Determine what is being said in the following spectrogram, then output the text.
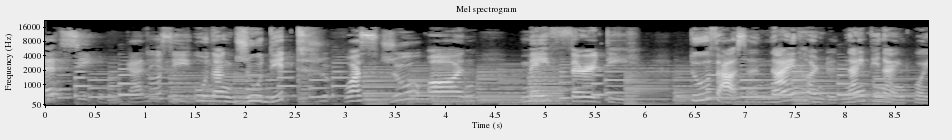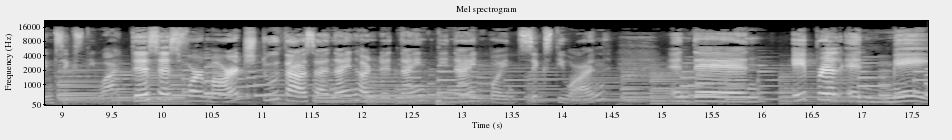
Let's see kung. Si unang Judith was due on May 30. 2,999.61. This is for March, 2,999.61. And then, April and May,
